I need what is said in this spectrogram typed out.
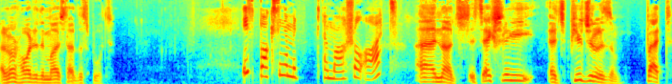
a lot harder than most other sports. Is boxing a, ma- a martial art? Uh, no, it's, it's actually it's pugilism. But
